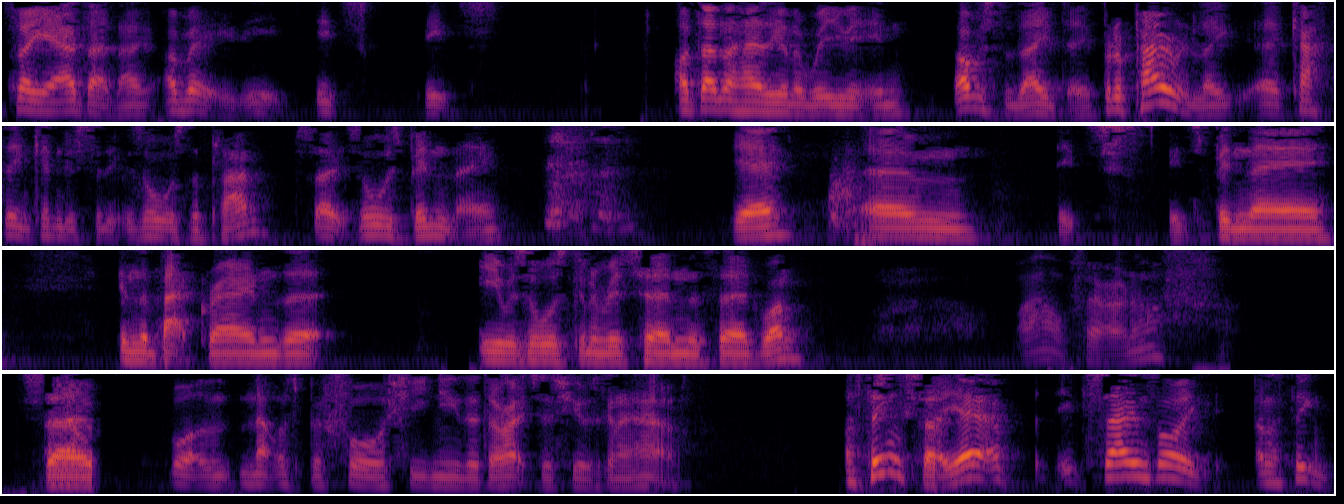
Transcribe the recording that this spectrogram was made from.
So yeah, I don't know. I mean, it, it's it's. I don't know how they're going to weave it in. Obviously they do, but apparently uh, Kathleen Kennedy said it was always the plan, so it's always been there. Yeah. Um. It's it's been there in the background that he was always going to return the third one. Wow, fair enough. So Well, and that was before she knew the directors she was going to have. I think so. Yeah. It sounds like, and I think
